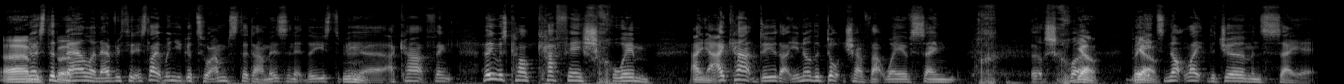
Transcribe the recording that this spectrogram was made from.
Um, No, it's the but- bell and everything. It's like when you go to Amsterdam, isn't it? There used to be, uh, I can't think, I think it was called Café Schwim. I, Hmm. I can't do that. You know, the Dutch have that way of saying Yeah, but yeah. it's not like the Germans say it,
